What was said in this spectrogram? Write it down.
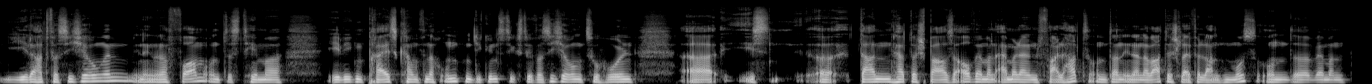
jeder hat Versicherungen in irgendeiner Form und das Thema ewigen Preiskampf nach unten, die günstigste Versicherung zu holen, äh, ist, äh, dann hört der Spaß auf, wenn man einmal einen Fall hat und dann in einer Warteschleife landen muss. Und äh, wenn man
